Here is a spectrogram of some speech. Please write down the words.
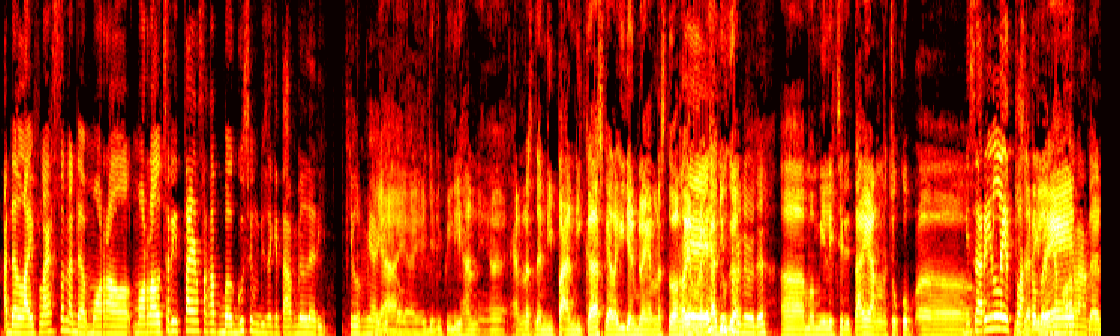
ada life lesson, ada moral moral cerita yang sangat bagus yang bisa kita ambil dari filmnya Ya, gitu. ya, ya. Jadi pilihan eh, Ernest dan Dipa Andika sekali lagi jangan bilang Ernest doang Oh, ya. iya, Mereka iya. juga Bener-bener. eh, memilih cerita yang cukup eh, Bisa relate lah bisa ke banyak relate orang. dan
